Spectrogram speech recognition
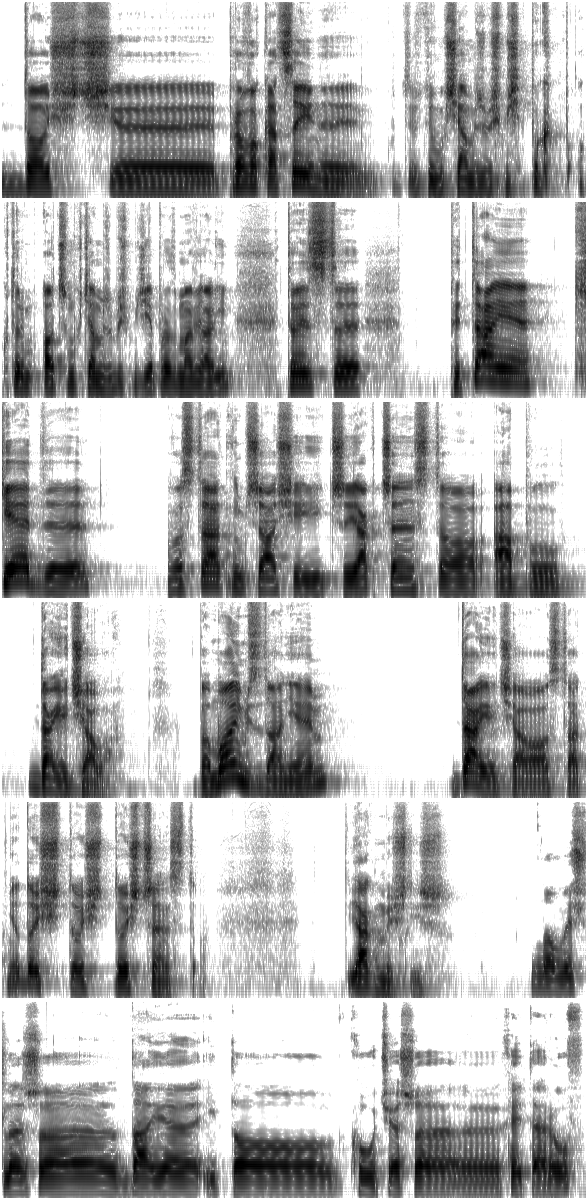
dość prowokacyjny, którym chciałem, żebyśmy się, o, którym, o czym chciałem, żebyśmy dzisiaj porozmawiali, to jest Pytanie, kiedy w ostatnim czasie i czy jak często Apple daje ciała? Bo moim zdaniem daje ciała ostatnio dość, dość, dość często. Jak myślisz? No myślę, że daje i to ku uciesze e, hejterów.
